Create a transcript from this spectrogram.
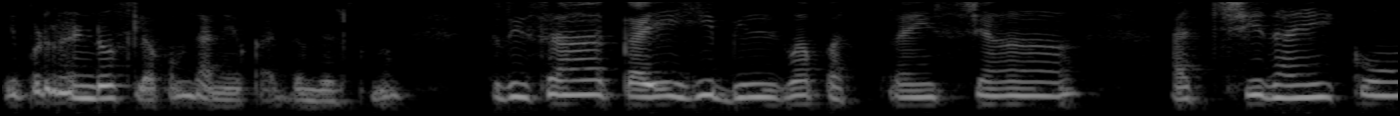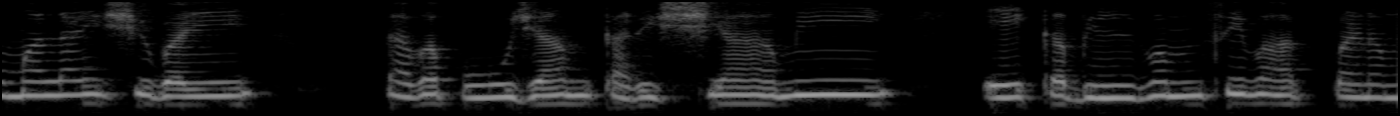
ఇప్పుడు రెండో శ్లోకం దాని యొక్క అర్థం తెలుసుకుందాం. త్రిశాకై బిల్వపత్రైశ్చ అచ్చిదై కోమలై శుభై తవ పూజాం కరిష్యామి ఏక బిల్వం శివార్పణం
